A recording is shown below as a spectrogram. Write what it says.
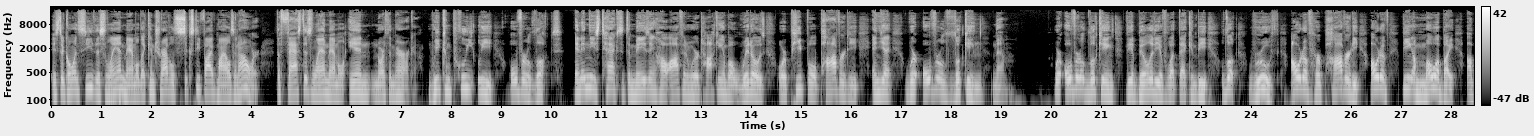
is to go and see this land mammal that can travel 65 miles an hour. the fastest land mammal in North America. We completely overlooked. And in these texts, it's amazing how often we're talking about widows or people, poverty, and yet we're overlooking them. We're overlooking the ability of what that can be. Look, Ruth, out of her poverty, out of being a Moabite, a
